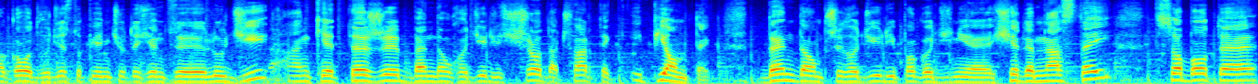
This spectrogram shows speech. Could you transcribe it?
około 25 tysięcy ludzi. Ankieterzy będą chodzili środa, czwartek i piątek. Będą przychodzili po godzinie 17, w sobotę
